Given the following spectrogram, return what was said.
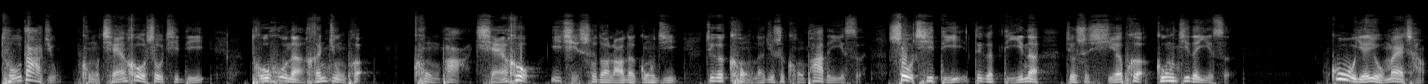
图大囧，恐前后受其敌。”屠户呢很窘迫，恐怕前后一起受到狼的攻击。这个“恐”呢就是恐怕的意思，“受其敌”这个“敌”呢就是胁迫攻击的意思。故也有卖场，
